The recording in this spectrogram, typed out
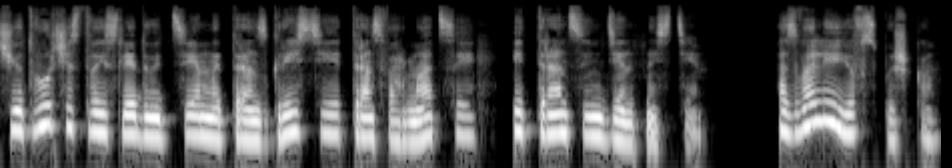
чье творчество исследует темы трансгрессии, трансформации и трансцендентности. А звали ее Вспышка.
